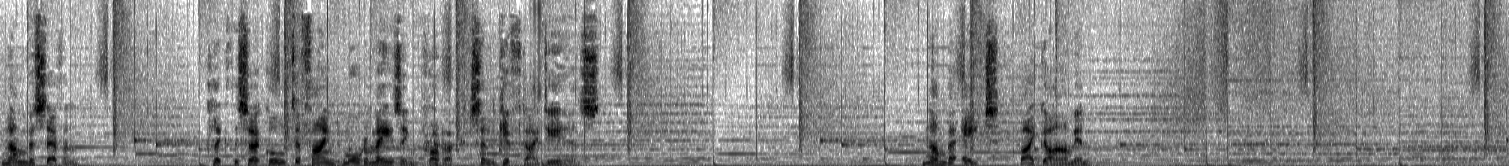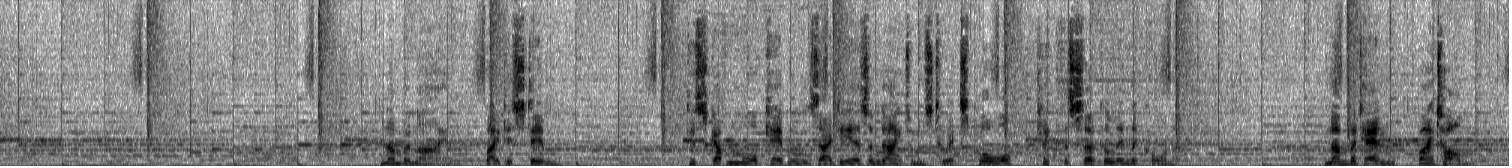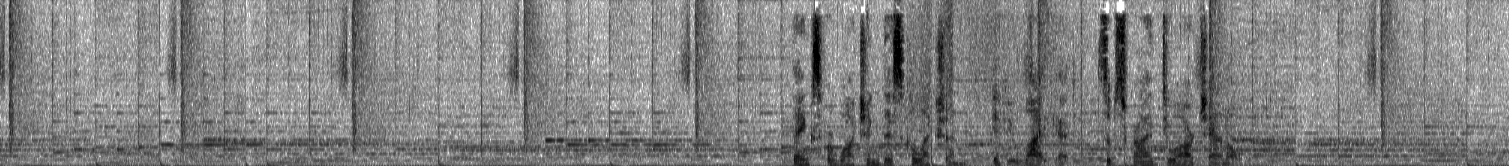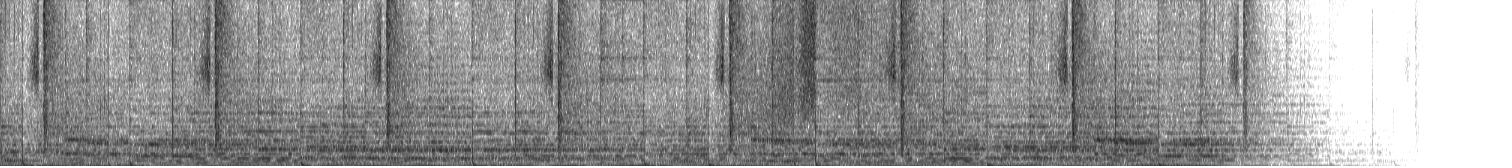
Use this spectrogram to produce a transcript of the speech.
Number 7. Click the circle to find more amazing products and gift ideas. Number 8, by Garmin. Number 9, by Distim. Discover more cables, ideas and items to explore, click the circle in the corner. Number 10, by Tom. Thanks for watching this collection. If you like it, subscribe to our channel.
